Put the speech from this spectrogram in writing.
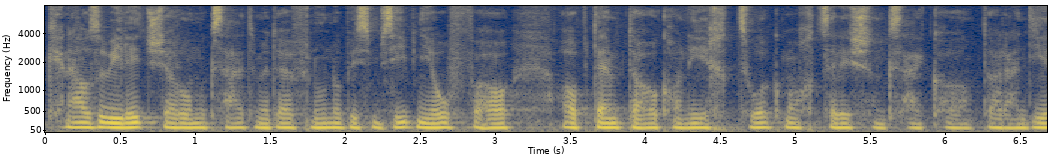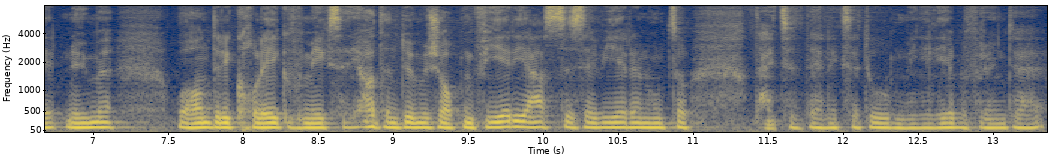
genauso wie letztes Jahr, wo wir gesagt haben, wir dürfen nur noch bis zum 7 Uhr offen haben. Ab dem Tag habe ich zugemacht zuerst und gesagt, da rendiert nicht mehr. Wo andere Kollegen von mir gesagt ja, dann tun wir schon ab dem 4 Uhr Essen servieren und so. Und dann haben sie denen gesagt, du, meine lieben Freunde,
